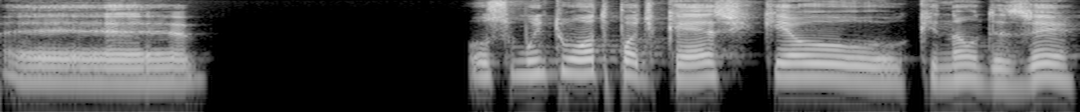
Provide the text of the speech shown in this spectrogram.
É, ouço muito um outro podcast que é o Que Não Desver,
